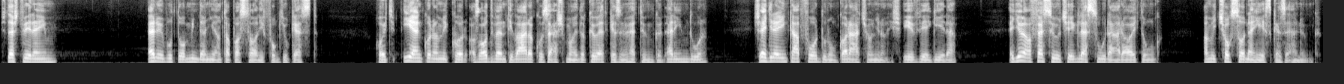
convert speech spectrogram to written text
És testvéreim, előbb-utóbb mindannyian tapasztalni fogjuk ezt, hogy ilyenkor, amikor az adventi várakozás majd a következő hetünkön elindul, és egyre inkább fordulunk karácsonyra és évvégére, egy olyan feszültség lesz szúrá rajtunk, amit sokszor nehéz kezelnünk.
